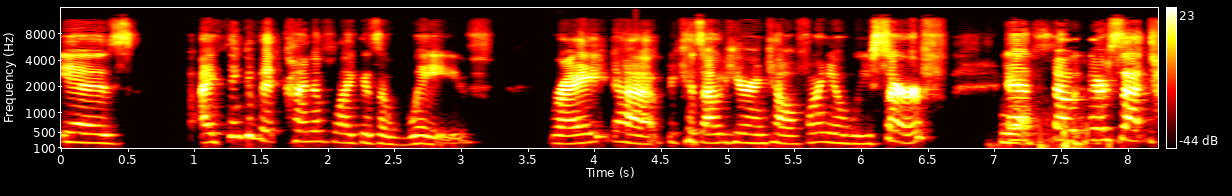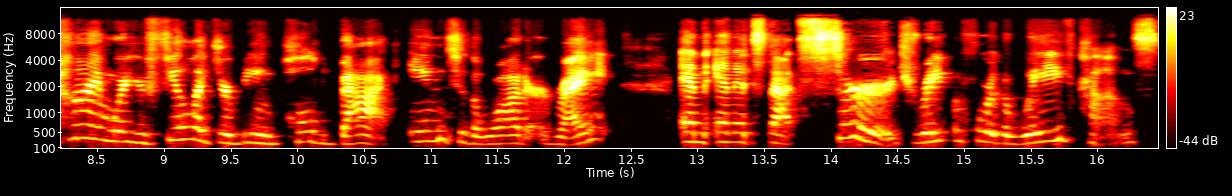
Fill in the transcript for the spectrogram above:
is I think of it kind of like as a wave right? Uh, because out here in California, we surf. Yes. And so there's that time where you feel like you're being pulled back into the water, right? And, and it's that surge right before the wave comes.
